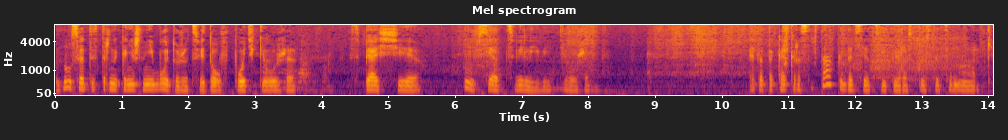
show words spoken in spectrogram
ну, с этой стороны, конечно, не будет уже цветов. Почки уже спящие. Ну, все отцвели, видите, уже. Это такая красота, когда все цветы распустятся на арке.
